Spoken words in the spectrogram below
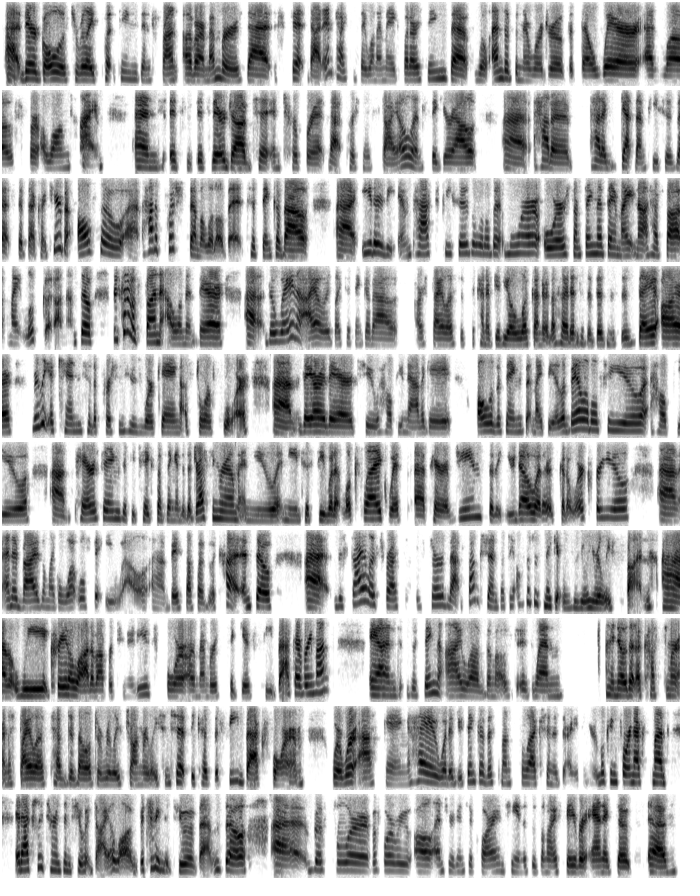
uh, their goal is to really put things in front of our members that fit that impact that they want to make, but are things that will end up in their wardrobe that they'll wear and love for a long time. And it's it's their job to interpret that person's style and figure out uh, how to how to get them pieces that fit that criteria, but also uh, how to push them a little bit to think about uh, either the impact pieces a little bit more or something that they might not have thought might look good on them. So there's kind of a fun element there. Uh, the way that I always like to think about our stylists is to kind of give you a look under the hood into the businesses. They are really akin to the person who's working a store floor. Um, they are there to help you navigate all of the things that might be available to you, help you um, pair things. If you take something into the dressing room and you need to see what it looks like with a pair of jeans so that you know whether it's going to work for you, um, and advise on like what will fit you well uh, based off of the cut. And so uh, the stylists for us serve that function, but they also just make it really, really fun. Uh, we create a lot of opportunities for our members to give feedback every month. And the thing that I love the most is when I know that a customer and a stylist have developed a really strong relationship because the feedback form where we're asking, hey, what did you think of this month's selection? Is there anything you're looking for next month? It actually turns into a dialogue between the two of them. So uh, before before we all entered into quarantine, this is one of my favorite anecdotes. Um,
